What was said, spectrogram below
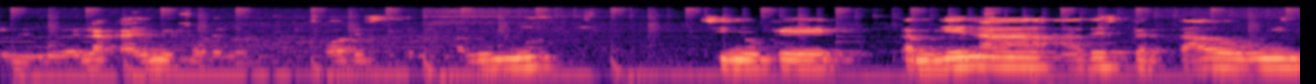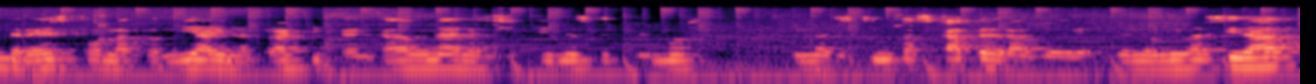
en el nivel académico de los profesores y de los alumnos, sino que también ha, despertado un interés por la teoría y la práctica en cada una de las disciplinas que tenemos en las distintas cátedras de, la universidad.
